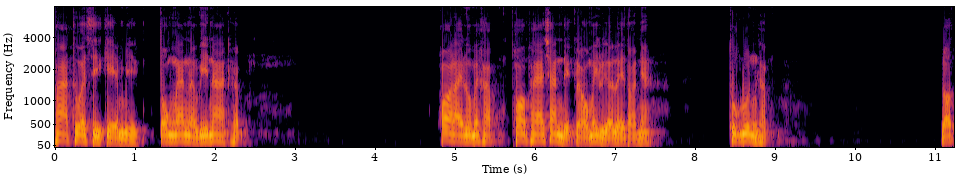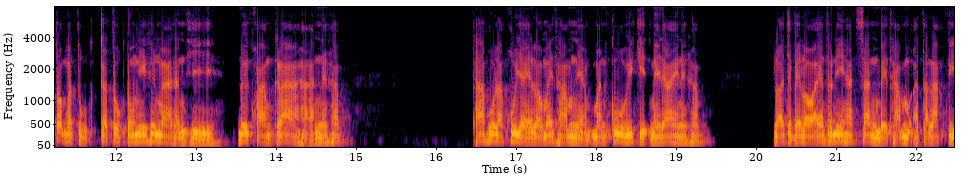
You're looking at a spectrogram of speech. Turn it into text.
พลาดถ้วยซีเกมอีก ตรงนั้นนะวินาศครับเพ่ออะไรรู้ไหมครับพ่อแพชชั่นเด็กเราไม่เหลือเลยตอนเนี้ย ทุกรุ่นครับ เราต้องกระตุกกระตุกตรงนี้ขึ้นมาทันทีด้วยความกล้าหาญนะครับ ถ้าผู้หลักผู้ใหญ่เราไม่ทำเนี่ย มันกู้วิกฤตไม่ได้นะครับ เราจะไปรอแอนโทนีฮัตสันไปทำอัตลักษณ์ปี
